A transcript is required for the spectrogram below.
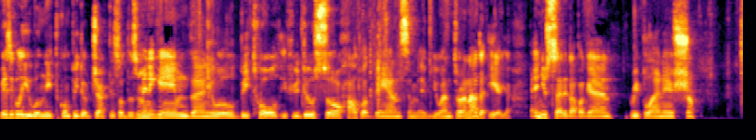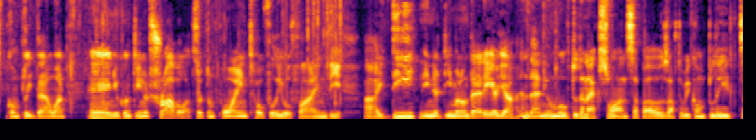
Basically, you will need to complete the objectives of this minigame, then you will be told, if you do so, how to advance, and maybe you enter another area, and you set it up again, replenish, complete that one, and you continue to travel. At certain point, hopefully you'll find the ID, inner demon on that area, and then you'll move to the next one. Suppose after we complete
